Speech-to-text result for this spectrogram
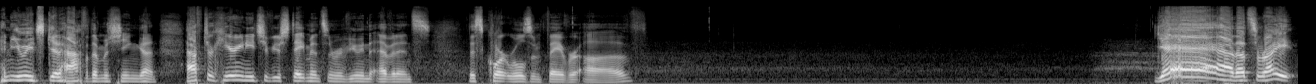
and you each get half of the machine gun. After hearing each of your statements and reviewing the evidence, this court rules in favor of... Yeah, that's right.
